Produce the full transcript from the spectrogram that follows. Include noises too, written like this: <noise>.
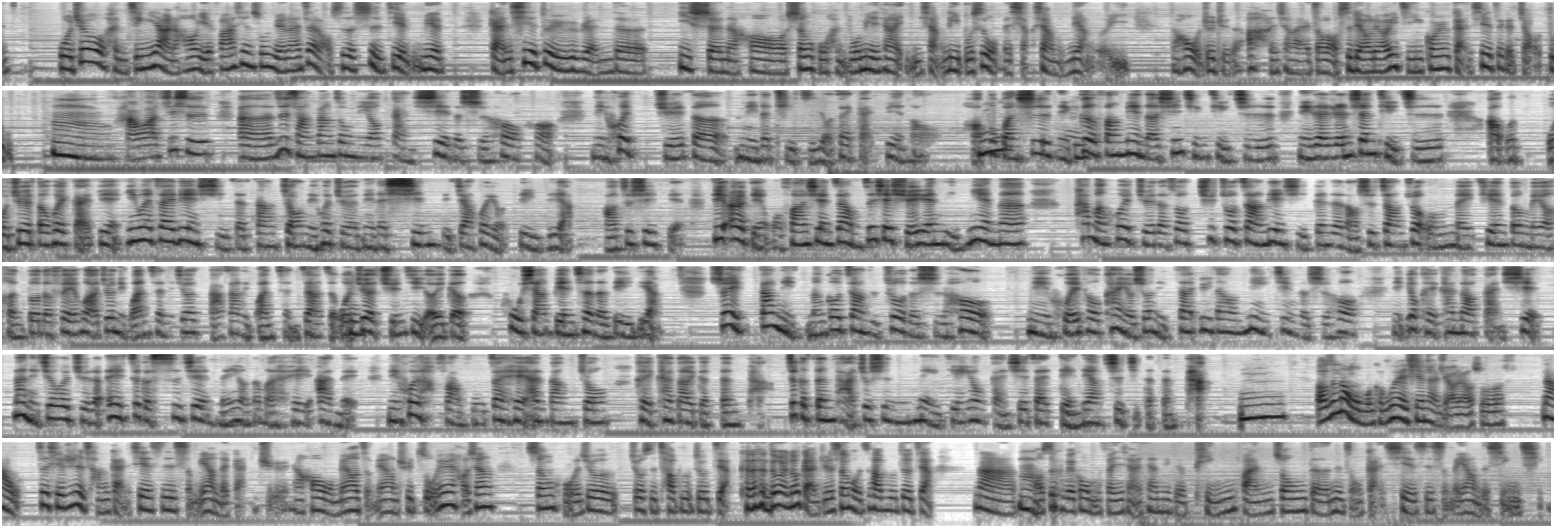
我就很惊讶，然后也发现说，原来在老师的世界里面，感谢对于人的一生，然后生活很多面向的影响力，不是我们想象的那样而已。然后我就觉得啊，很想来找老师聊聊一集关于感谢这个角度。嗯，好啊。其实呃，日常当中你有感谢的时候，哈，你会觉得你的体质有在改变哦。好，不管是你各方面的心情体质，你的人生体质啊，我我觉得都会改变。因为在练习的当中，你会觉得你的心比较会有力量。好，这是一点。第二点，我发现，在我们这些学员里面呢，他们会觉得说去做这样练习，跟着老师这样做，我们每天都没有很多的废话，就你完成，你就打上你完成这样子。我觉得群体有一个互相鞭策的力量，所以当你能够这样子做的时候，你回头看，有时候你在遇到逆境的时候，你又可以看到感谢，那你就会觉得，哎，这个世界没有那么黑暗嘞。你会仿佛在黑暗当中可以看到一个灯塔，这个灯塔就是你每天用感谢在点亮自己的灯塔。嗯，老师，那我们可不可以先来聊聊说，那这些日常感谢是什么样的感觉？然后我们要怎么样去做？因为好像生活就就是差不多就这样，可能很多人都感觉生活差不多就这样。那老师可不可以跟我们分享一下那个平凡中的那种感谢是什么样的心情？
